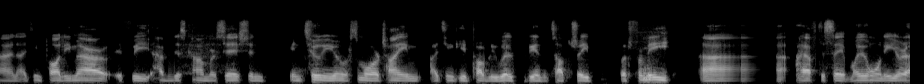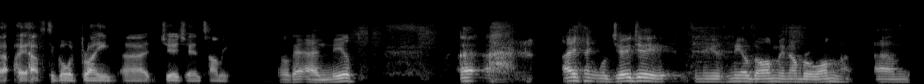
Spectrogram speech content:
And I think Paddy Maher, if we have this conversation in two years more time, I think he probably will be in the top three. But for me, uh, I have to say, my own era, I have to go with Brian, uh, JJ, and Tommy. Okay, and Neil. Uh, I think well, JJ to me is Neil Don, my number one, and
